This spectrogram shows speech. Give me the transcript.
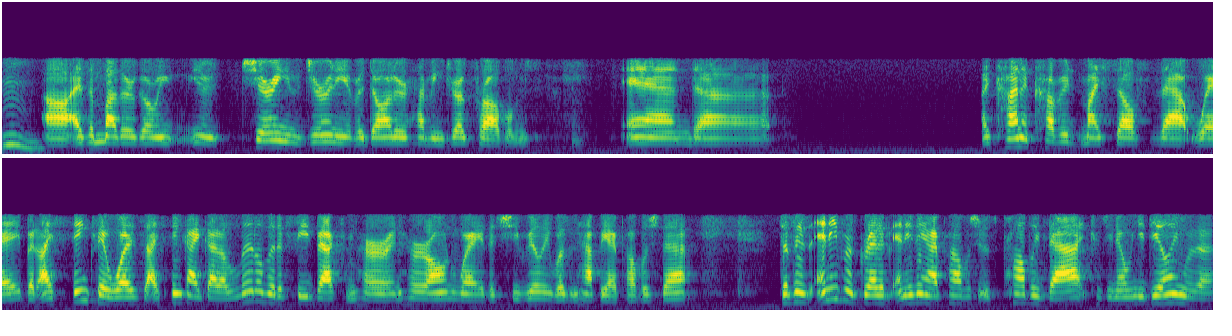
Mm. uh, as a mother going, you know, sharing the journey of a daughter having drug problems. And uh, I kind of covered myself that way, but I think there was, I think I got a little bit of feedback from her in her own way that she really wasn't happy I published that. So if there's any regret of anything I published, it was probably that, because, you know, when you're dealing with a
